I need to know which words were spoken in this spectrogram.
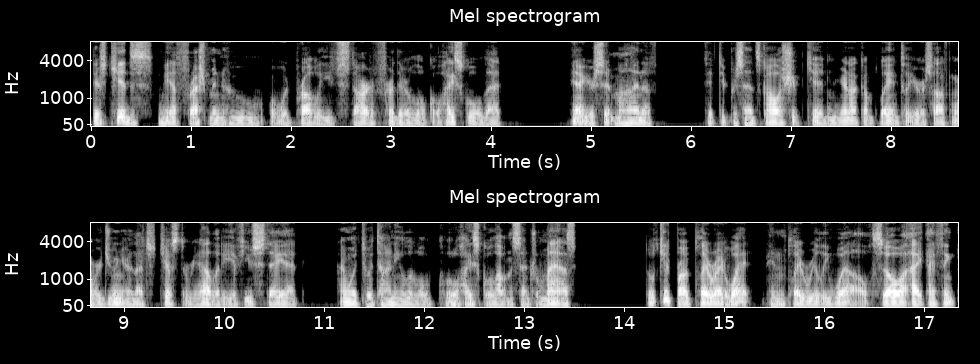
there's kids, we have freshmen who would probably start for their local high school that, yeah, you're sitting behind a 50% scholarship kid and you're not going to play until you're a sophomore or junior. That's just the reality. If you stay at, I went to a tiny little little high school out in Central Mass those kids probably play right away and play really well. So I, I think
